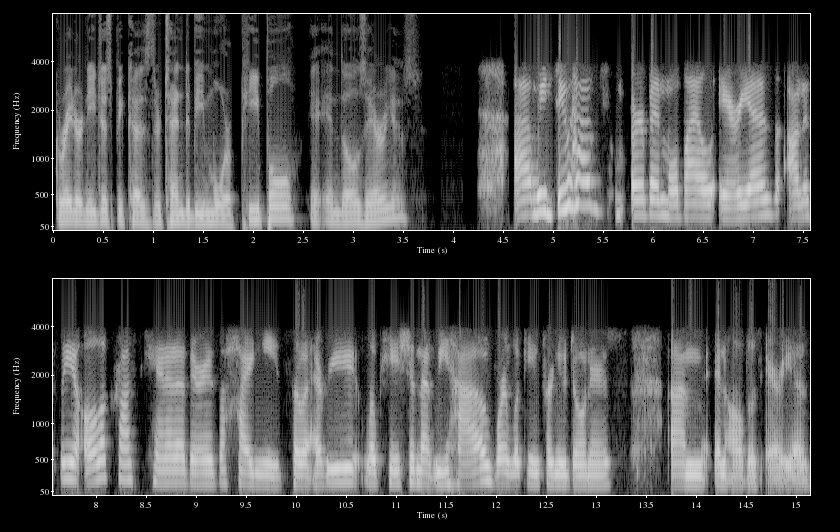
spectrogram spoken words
greater need just because there tend to be more people in, in those areas? Uh, we do have urban mobile areas. Honestly, all across Canada, there is a high need. So every location that we have, we're looking for new donors um, in all those areas.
